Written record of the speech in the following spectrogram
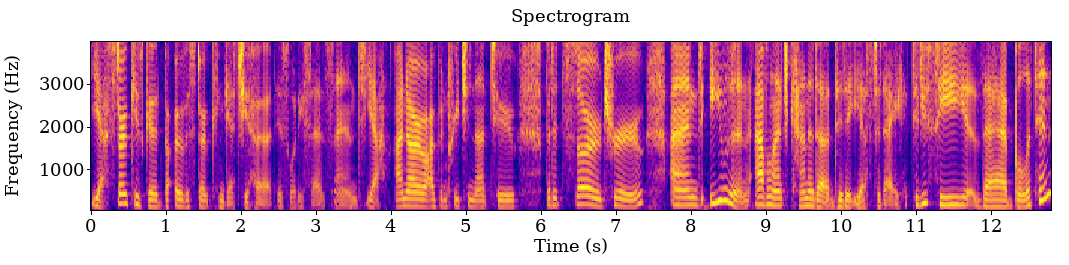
yeah, Stoke is good, but overstoke can get you hurt, is what he says. And yeah, I know I've been preaching that too, but it's so true. And even Avalanche Canada did it yesterday. Did you see their bulletin?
